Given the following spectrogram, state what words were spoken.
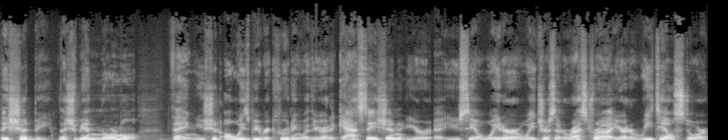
They should be. That should be a normal thing. You should always be recruiting, whether you're at a gas station, you're you see a waiter or a waitress at a restaurant, you're at a retail store.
